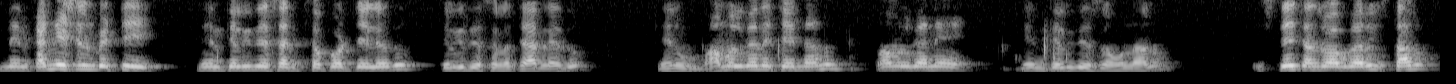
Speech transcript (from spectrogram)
నేను కండిషన్ పెట్టి నేను తెలుగుదేశానికి సపోర్ట్ చేయలేదు తెలుగుదేశంలో చేరలేదు. నేను మామూలుగానే చేరినాను మామూలుగానే నేను తెలుగుదేశంలో ఉన్నాను. ఇస్తే చంద్రబాబు గారు ఇస్తారు.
